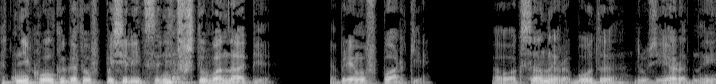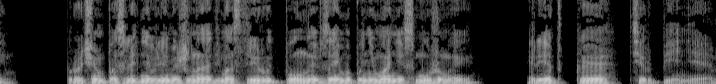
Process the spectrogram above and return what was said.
Это Николка готов поселиться не то что в Анапе, а прямо в парке. А у Оксаны работа, друзья, родные. Впрочем, последнее время жена демонстрирует полное взаимопонимание с мужем и редкое терпение.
